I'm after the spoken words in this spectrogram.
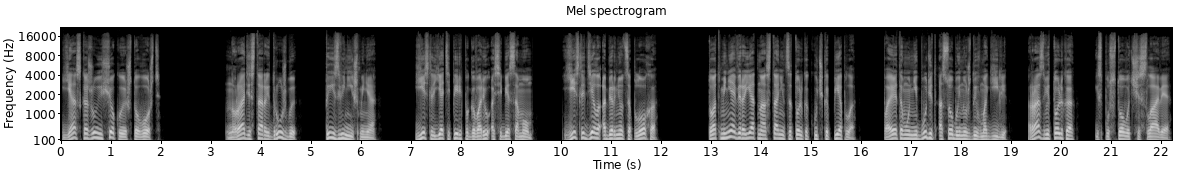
Я скажу еще кое-что, вождь. Но ради старой дружбы ты извинишь меня, если я теперь поговорю о себе самом. Если дело обернется плохо, то от меня, вероятно, останется только кучка пепла, поэтому не будет особой нужды в могиле, разве только из пустого тщеславия.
